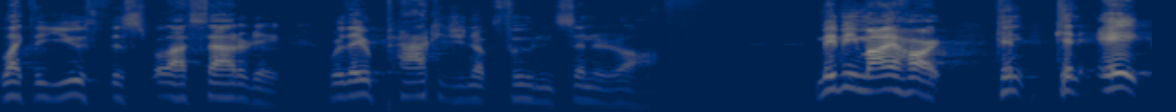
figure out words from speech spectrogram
Like the youth this last Saturday, where they were packaging up food and sending it off. Maybe my heart can, can ache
